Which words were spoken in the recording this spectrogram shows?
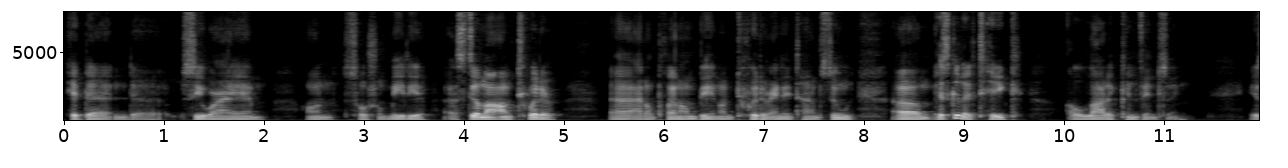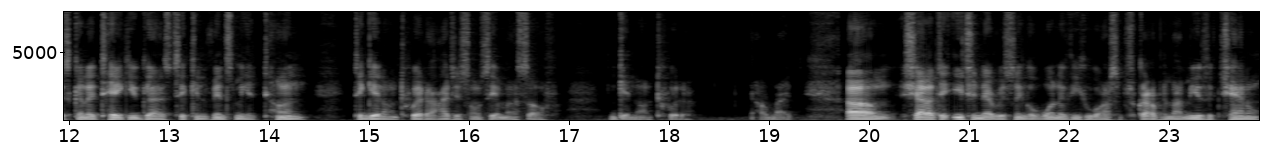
hit that and uh, see where I am on social media. Uh, still not on Twitter. Uh, I don't plan on being on Twitter anytime soon. Um, it's gonna take a lot of convincing. It's gonna take you guys to convince me a ton to get on Twitter. I just don't see it myself getting on Twitter. All right. Um, shout out to each and every single one of you who are subscribed to my music channel,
